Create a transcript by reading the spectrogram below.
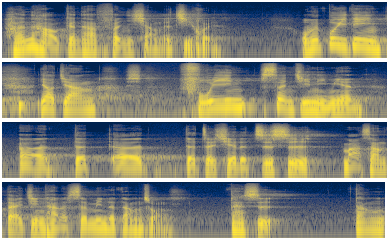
很好跟他分享的机会。我们不一定要将福音圣经里面呃的呃的这些的知识马上带进他的生命的当中，但是当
